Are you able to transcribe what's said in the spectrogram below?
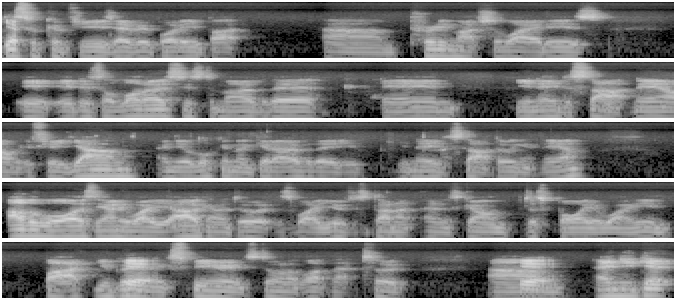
This will confuse everybody, but um, pretty much the way it is, it, it is a lotto system over there, and you need to start now. If you're young and you're looking to get over there, you, you need to start doing it now. Otherwise, the only way you are going to do it is the way you've just done it, and it's going just buy your way in. But you've got Yeah. an experience doing it like that too. Um, Yeah. And you get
